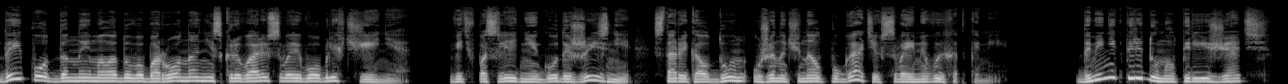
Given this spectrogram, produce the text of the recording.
Да и подданные молодого барона не скрывали своего облегчения, ведь в последние годы жизни старый колдун уже начинал пугать их своими выходками. Доминик передумал переезжать,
